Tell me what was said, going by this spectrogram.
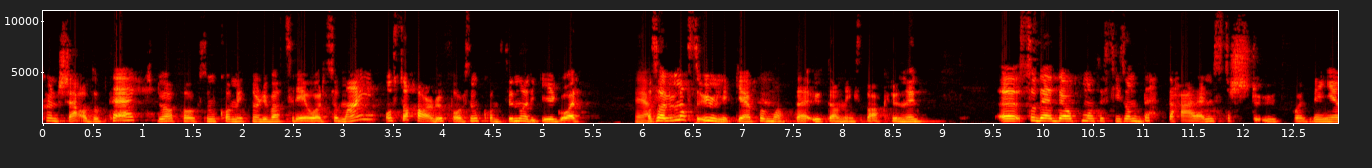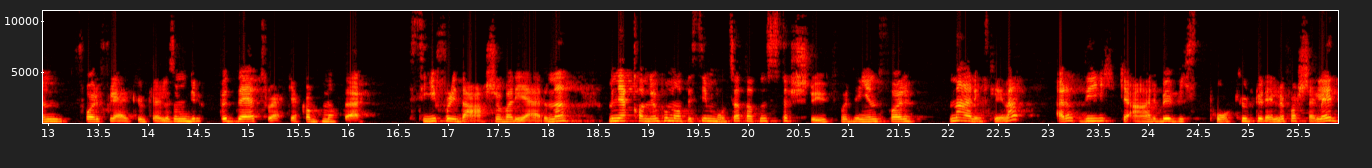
kanskje er adoptert, du har folk som kom hit når de var tre år som meg, og så har du folk som kom til Norge i går. Ja. Og så har vi masse ulike på en måte, utdanningsbakgrunner. Eh, så det, det, å på en måte si sånn dette her er den største utfordringen for flerkulturelle som gruppe, det tror jeg ikke jeg kan på en måte si, fordi det er så varierende. Men jeg kan jo på en måte si motsatt, at den største utfordringen for næringslivet er at de ikke er bevisst på kulturelle forskjeller,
